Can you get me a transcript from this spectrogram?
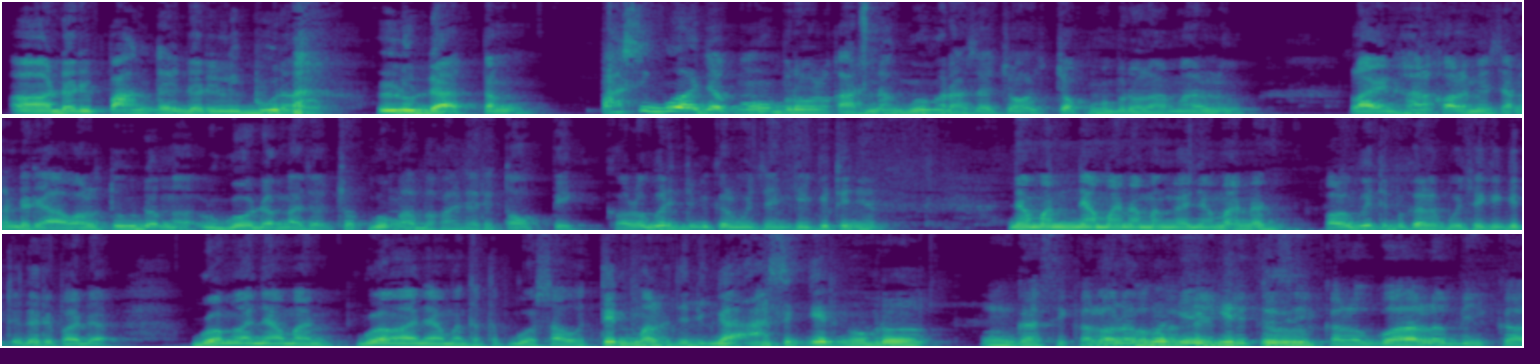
eh, dari pantai dari liburan lu dateng pasti gue ajak ngobrol karena gue ngerasa cocok ngobrol sama lu lain hal kalau misalkan dari awal tuh udah nggak gue udah nggak cocok gue nggak bakal nyari topik kalau gue tipikal bocah kayak gitu nih nyaman nyaman sama nggak nyamanan kalau gue tipikal bocah kayak gitu daripada gue nggak nyaman gue nggak nyaman tetap gue sautin malah jadi nggak asik gitu ngobrol enggak sih kalau nggak kayak gitu. gitu. sih. Kalau gua lebih ke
